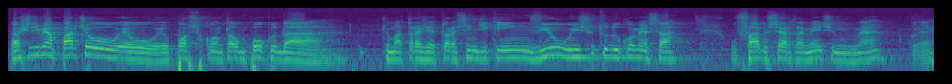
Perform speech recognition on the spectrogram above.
eu acho que de minha parte eu, eu, eu posso contar um pouco da, de uma trajetória assim de quem viu isso tudo começar. O Fábio certamente, né, é,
